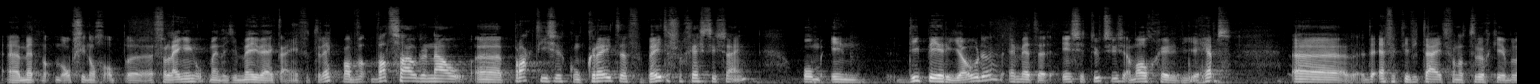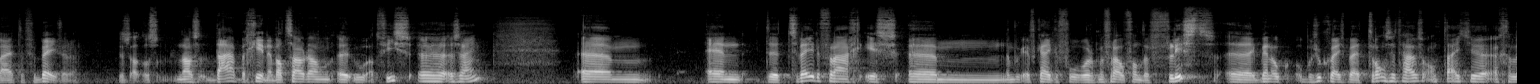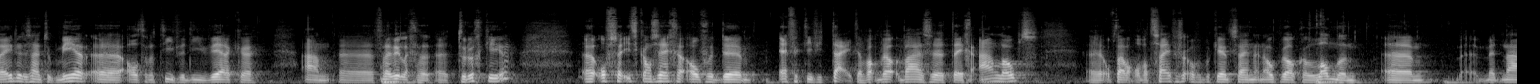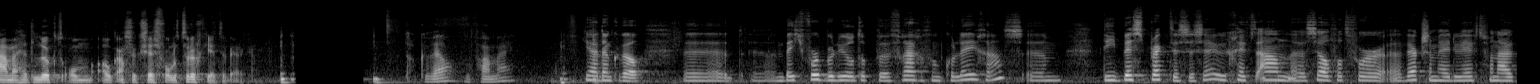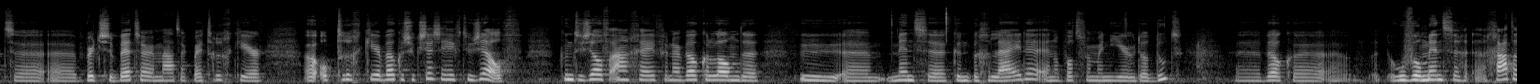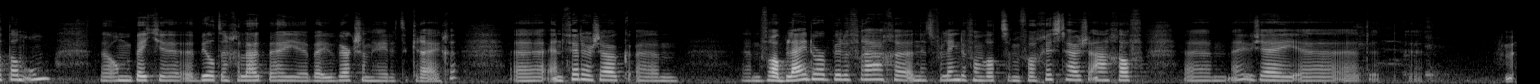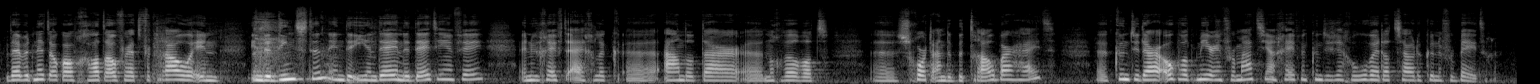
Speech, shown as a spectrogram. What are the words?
Uh, met optie nog op uh, verlenging op het moment dat je meewerkt aan je vertrek. Maar wat zouden nou uh, praktische, concrete verbetersuggesties zijn om in die periode en met de instituties en mogelijkheden die je hebt, de effectiviteit van het terugkeerbeleid te verbeteren? Dus als, nou, daar beginnen, wat zou dan uw advies zijn? Um, en de tweede vraag is, um, dan moet ik even kijken voor mevrouw van der Vlist. Uh, ik ben ook op bezoek geweest bij het Transithuis al een tijdje geleden. Er zijn natuurlijk meer uh, alternatieven die werken aan uh, vrijwillige terugkeer. of zij iets kan zeggen over de effectiviteit, waar, waar ze tegenaan loopt. of daar al wat cijfers over bekend zijn en ook welke landen ehm, met name het lukt om ook aan succesvolle terugkeer te werken. Dank u wel, mevrouw Meij. Ja, dank u wel. Uh, een beetje voortborduurd op uh, vragen van collega's. Um, die best practices, hè. u geeft aan zelf wat voor werkzaamheden u heeft vanuit Bridge to Better en maatwerk bij terugkeer op terugkeer. Welke successen heeft u zelf? Kunt u zelf aangeven naar welke landen u mensen kunt begeleiden en op wat voor manier u dat doet. welke, hoeveel mensen gaat het dan om? om een beetje beeld en geluid bij, bij uw werkzaamheden te krijgen. En verder zou ik ehm, mevrouw Blijdorp willen vragen, in het verlengde van wat mevrouw Gesthuis aangaf. Ehm, u zei, we hebben het net ook al gehad over het vertrouwen in, in de diensten, in de IND en de DTNV. En u geeft eigenlijk aan dat daar nog wel wat schort aan de betrouwbaarheid. kunt u daar ook wat meer informatie aan geven en kunt u zeggen hoe wij dat zouden kunnen verbeteren?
